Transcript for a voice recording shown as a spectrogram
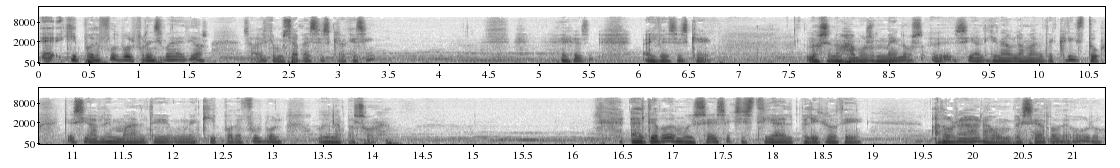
equipo de fútbol por encima de Dios. Sabes que muchas veces creo que sí. Hay veces que nos enojamos menos eh, si alguien habla mal de Cristo que si hable mal de un equipo de fútbol o de una persona. En el tiempo de Moisés existía el peligro de adorar a un becerro de oro,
